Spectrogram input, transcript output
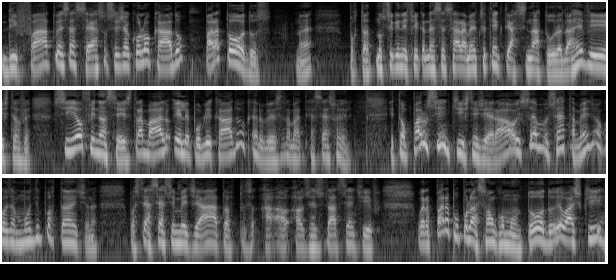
de fato, esse acesso seja colocado para todos, né? Portanto, não significa necessariamente que você tem que ter assinatura da revista. Se eu financei esse trabalho, ele é publicado, eu quero ver esse trabalho, ter acesso a ele. Então, para o cientista em geral, isso é certamente uma coisa muito importante. Né? Você ter acesso imediato a, a, aos resultados científicos. Agora, para a população como um todo, eu acho que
